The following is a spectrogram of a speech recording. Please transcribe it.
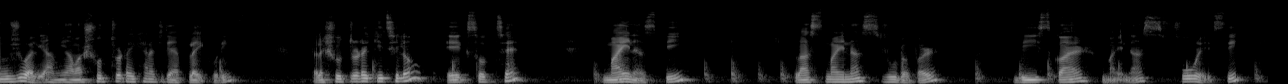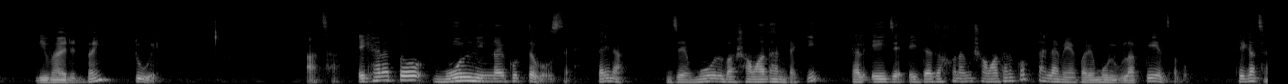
ইউজুয়ালি আমি আমার সূত্রটা এখানে যদি অ্যাপ্লাই করি, তাহলে সূত্রটা কি ছিল? এক্স হচ্ছে minus B plus minus root over B square minus four AC divided by two A আচ্ছা এখানে তো মূল নির্ণয় করতে বলছে, তাই না? যে মূল বা সমাধানটা কি? তাহলে এই যে এইটা যখন আমি সমাধান করব, তাহলে আমি একবারে মূলগুলা পেয়ে যাব, ঠিক আছে?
